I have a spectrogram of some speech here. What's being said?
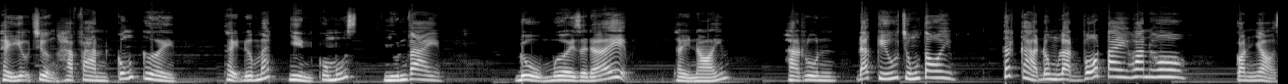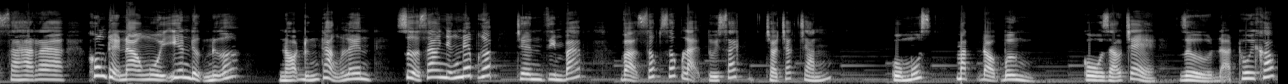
Thầy hiệu trưởng Hafan cũng cười. Thầy đưa mắt nhìn cô Mus nhún vai. Đủ 10 rồi đấy, thầy nói. Harun đã cứu chúng tôi. Tất cả đồng loạt vỗ tay hoan hô. Còn nhỏ Sahara không thể nào ngồi yên được nữa. Nó đứng thẳng lên, sửa sang những nếp gấp trên Zimbab và xốc xốc lại túi sách cho chắc chắn. Cô Mus mặt đỏ bừng. Cô giáo trẻ giờ đã thôi khóc,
